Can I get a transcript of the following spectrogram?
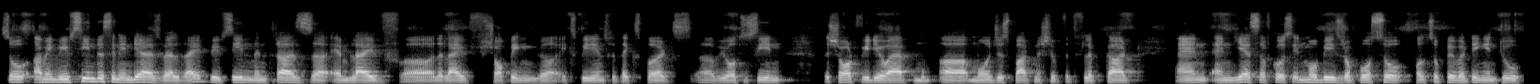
So, I mean, we've seen this in India as well, right? We've seen Myntra's uh, M Live, uh, the live shopping uh, experience with experts. we've also seen the short video app uh, Moj's partnership with Flipkart. And, and yes, of course, InMobi's Roposo also pivoting into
